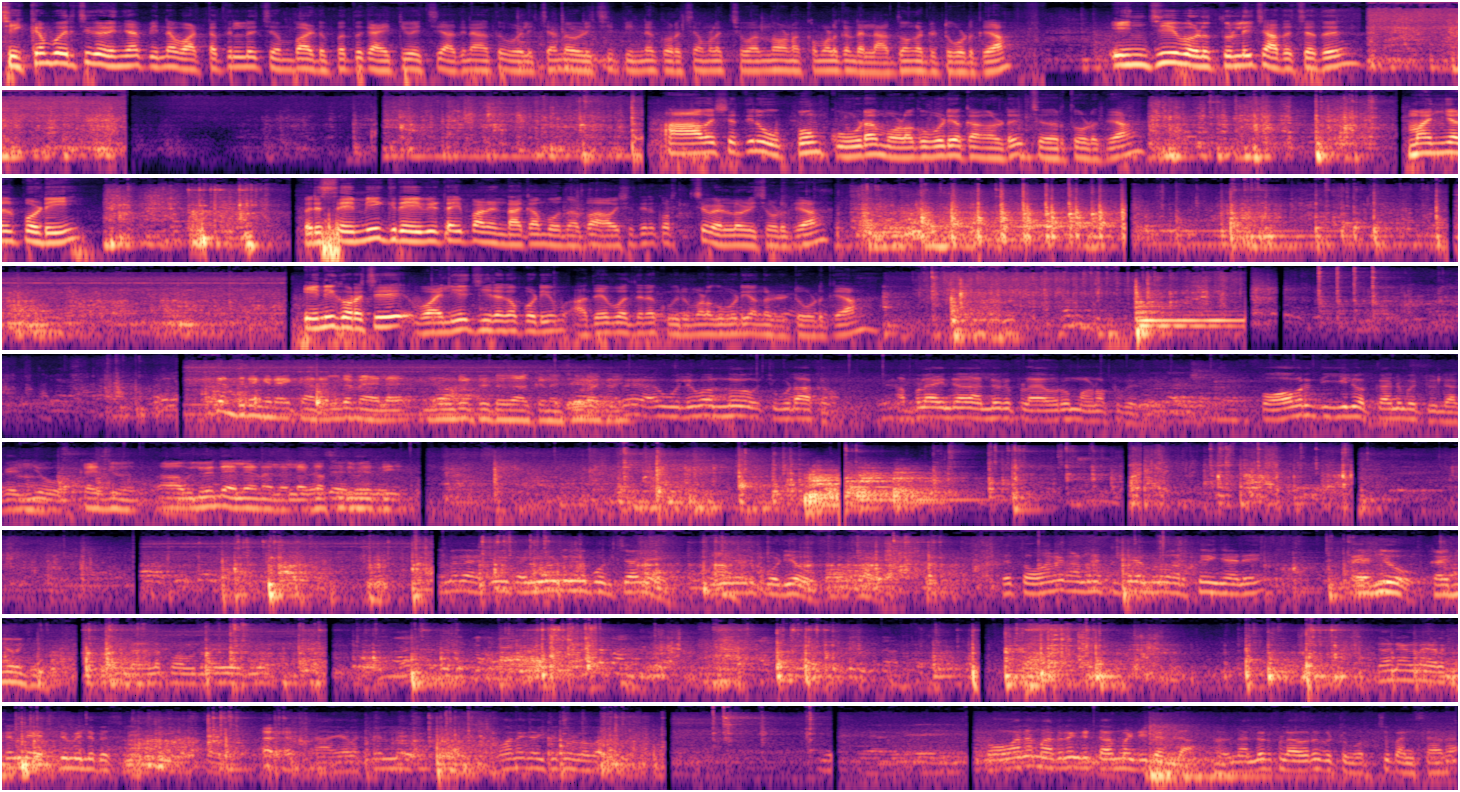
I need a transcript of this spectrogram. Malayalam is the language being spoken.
ചിക്കൻ പൊരിച്ച് കഴിഞ്ഞാൽ പിന്നെ വട്ടത്തിലുള്ള ചെമ്പ് അടുപ്പത്ത് കയറ്റി വെച്ച് അതിനകത്ത് വെളിച്ചെണ്ണ ഒഴിച്ച് പിന്നെ കുറച്ച് നമ്മളെ ചുവന്ന ഉണക്കമുളക് ഉണ്ടല്ലോ അതും അങ്ങോട്ട് ഇട്ട് കൊടുക്കുക. ഇഞ്ചി വെളുത്തുള്ളി ചതച്ചത്. ആവശ്യത്തിന് ഉപ്പും കൂടെ മുളക് പൊടിയൊക്കെ അങ്ങോട്ട് ചേർത്ത് കൊടുക്കുക. മഞ്ഞൾപ്പൊടി. ഒരു സെമി ഗ്രേവി ടൈപ്പാണ് ഉണ്ടാക്കാൻ പോകുന്നത്. അപ്പോൾ ആവശ്യത്തിന് കുറച്ച് വെള്ളം ഒഴിച്ചു കൊടുക്കുക. ഇനി കുറച്ച് വലിയ ജീരകപ്പൊടിയും അതേപോലെ തന്നെ കുരുമുളക് പൊടിയും അങ്ങോട്ട് ഇട്ട് കൊടുക്കുക. എന്തിനെങ്ങനെ കടലിന്റെ മേലെ മൂടിട്ടിട്ട് ഇതാക്കണേ ചൂടാക്കണേ? ഇത് ഉലുവ ഒന്ന് ചൂടാക്കണം. അപ്പോഴേ അതിന്റെ നല്ലൊരു ഫ്ലേവറും മണമൊക്കെ വരും. ഓവർ തീയിൽ വെക്കാനും പറ്റൂല കരിഞ്ഞു പോകും. കരിഞ്ഞു ആ ഉലുവിന്റെ ഇലയാണല്ലോ അല്ലേ? കസൂരി മേത്തി. അങ്ങനെ കൈ ഇങ്ങനെ പൊടിച്ചാലേ ഇങ്ങനെ ഒരു പൊടിയാവും തോന കണ്ടിട്ടിട്ട് നമ്മൾ വറുത്ത് കഴിഞ്ഞാൽ കരിയോ ചെയ്തു നല്ല പൗഡറായി വരുന്നു. ഇതാണ് ഞങ്ങളെ ഇളക്കലിലെ ഏറ്റവും വലിയ ഫെസിലിറ്റി ഇളക്കലിലെ ഓന കഴിച്ചിട്ടുള്ളതാണ്. ഓന മധുരം കിട്ടാൻ വേണ്ടിയിട്ടല്ല. നല്ലൊരു ഫ്ലേവർ കിട്ടും. കുറച്ച് പഞ്ചസാര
